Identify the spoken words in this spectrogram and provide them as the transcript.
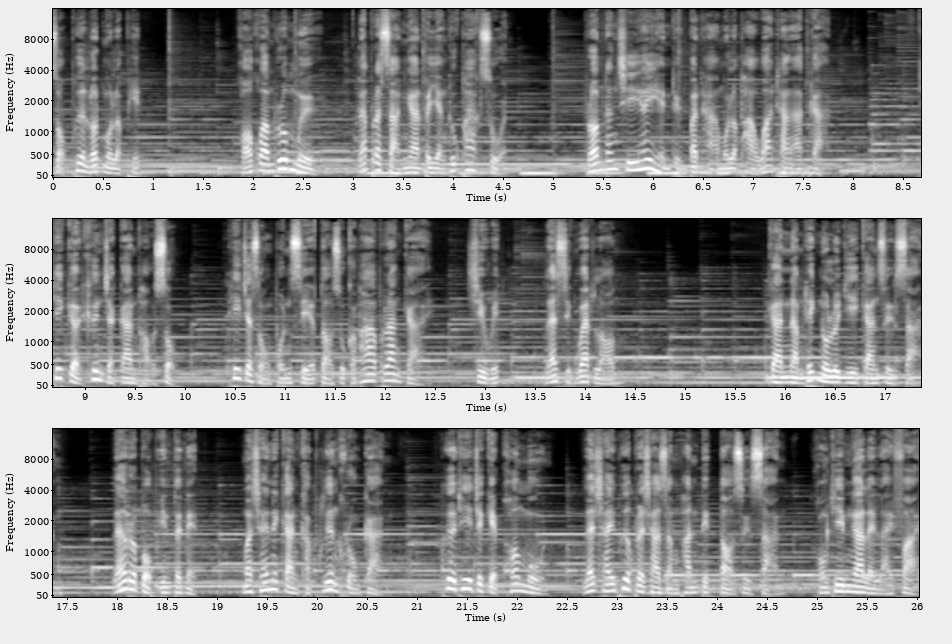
ศพเพื่อลดมลพิษ ขอความร่วมมือและประสานงานไปยังทุกภาคส่วน พร้อมทั้งชี้ให้เห็นถึงปัญหามลภาวะทางอากาศ ที่เกิดขึ้นจากการเผาศพ ที่จะส่งผลเสียต่อสุขภาพร่างกาย ชีวิต และสิ่งแวดล้อม การนำเทคโนโลยีการสื่อสาร และระบบอินเทอร์เน็ต มาใช้ในการขับเคลื่อนโครงการ เพื่อที่จะเก็บข้อมูล และใช้เพื่อประชาสัมพันธ์ติดต่อสื่อสารของทีมงานหลาย ๆ ฝ่าย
